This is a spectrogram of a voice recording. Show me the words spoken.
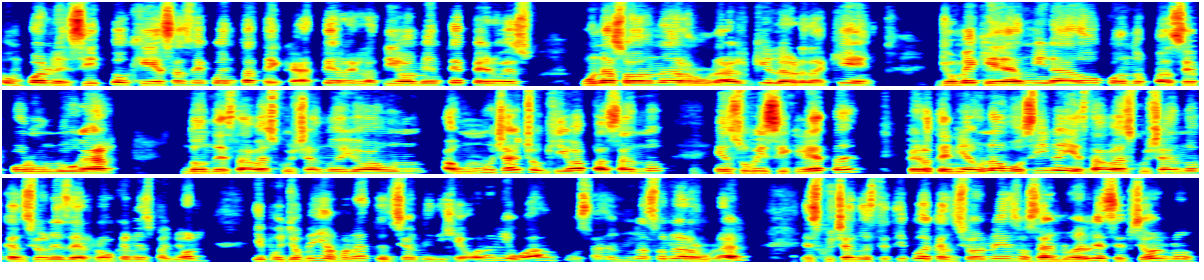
un, pueblecito que es, hace cuenta, Tecate relativamente, pero es una zona rural que la verdad que yo me quedé admirado cuando pasé por un lugar donde estaba escuchando yo a un, a un muchacho que iba pasando en su bicicleta, pero tenía una bocina y estaba escuchando canciones de rock en español. Y pues yo me llamó la atención y dije, órale, wow, o sea, en una zona rural, escuchando este tipo de canciones, o sea, no es la excepción, ¿no?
